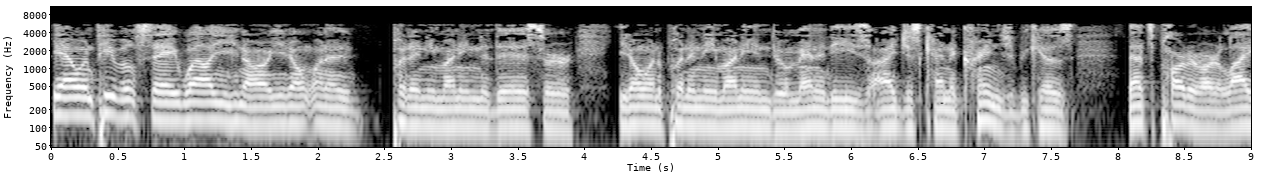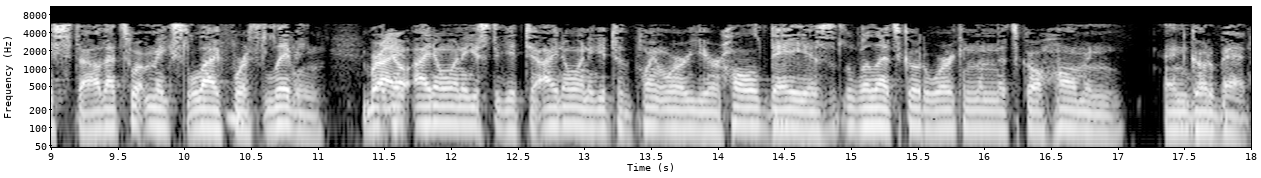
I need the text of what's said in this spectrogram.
Yeah, when people say, well, you know, you don't want to put any money into this or you don't want to put any money into amenities, I just kind of cringe because that's part of our lifestyle. That's what makes life worth living. Right. I don't, I don't want us to get to I don't want to get to the point where your whole day is well let's go to work and then let's go home and and go to bed.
